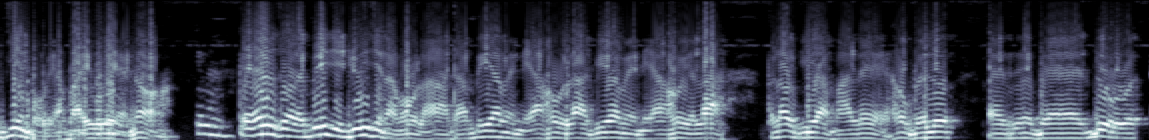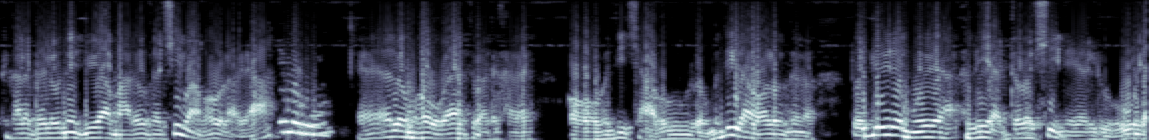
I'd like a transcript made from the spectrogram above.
အကျင့်ပေါ့ဗျာဘာလို့လဲနော်ဒီမှာကဲအဲ့လိုဆိုတော့ပေးချင်ကျွေးချင်တာမဟုတ်လားဒါပေးရမယ်နေရာဟုတ်လားကျွေးရမယ်နေရာဟုတ်ရလားဘယ်လောက်ကျွေးရမှာလဲဟုတ်ဘယ်လို အဲဘယ်သူ့ကိုဒီခါလဲဘယ်လိုနဲ့ကျွေးရမှာတော့ဆိုရှိမှာမဟုတ်လားဗျာဒီမှာအဲအဲ့လိုမဟုတ်ပဲသူကဒီခါလဲဟောမသိချဘူးလို့မသိတာဘာလို့လဲဆိုတော့သူကျွေးတဲ့မွေးတဲ့အလေးကတော်တော်ရှိနေတဲ့လူဟိုရ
